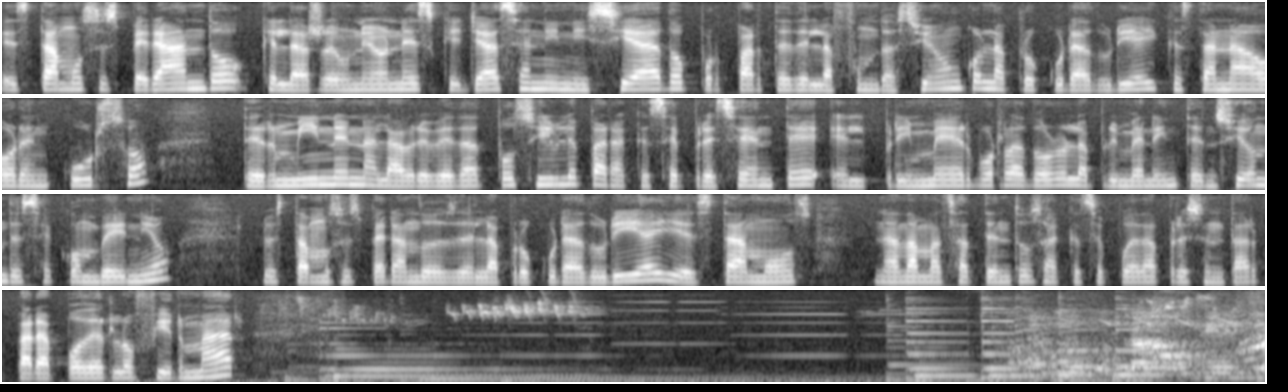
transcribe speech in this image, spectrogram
Estamos esperando que las reuniones que ya se han iniciado por parte de la Fundación con la Procuraduría y que están ahora en curso terminen a la brevedad posible para que se presente el primer borrador o la primera intención de ese convenio. Lo estamos esperando desde la Procuraduría y estamos nada más atentos a que se pueda presentar para poderlo firmar. hemos encontrado con gente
